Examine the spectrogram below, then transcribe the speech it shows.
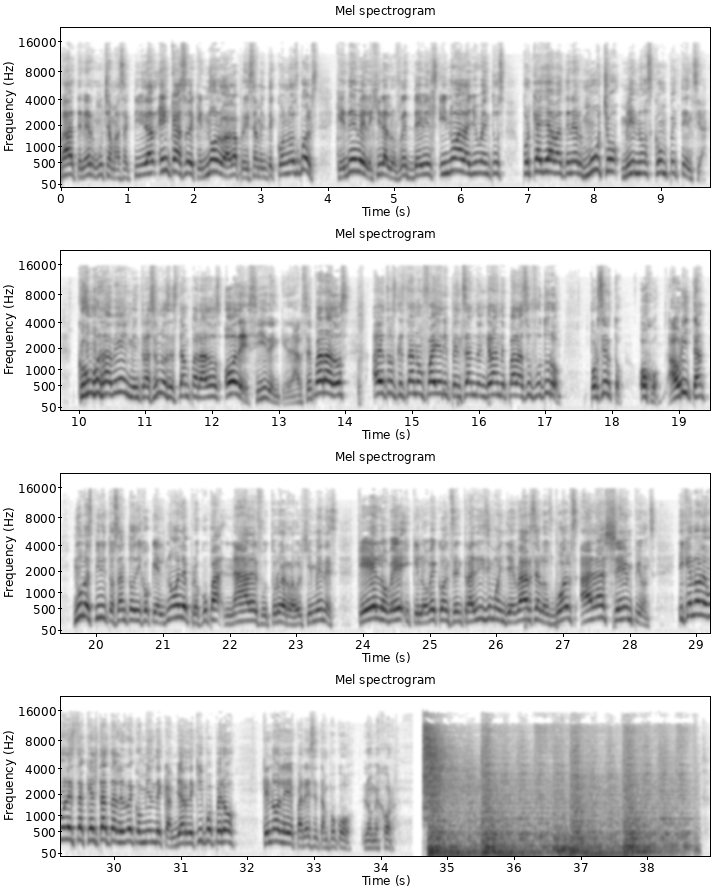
va a tener mucha más actividad en caso de que no lo haga precisamente con los Wolves, que debe elegir a los Red Devils y no a la Juventus porque allá va a tener mucho menos competencia. ¿Cómo la ven? Mientras unos están parados o deciden quedarse parados, hay otros que están on fire y pensando en grande para su futuro. Por cierto, ojo, ahorita Nuno Espíritu Santo dijo que él no le preocupa nada el futuro de Raúl Jiménez, que él lo ve y que lo ve concentradísimo en llevarse a los Wolves a las Champions y que no le molesta que el Tata le recomiende cambiar de equipo, pero que no le parece tampoco lo mejor.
